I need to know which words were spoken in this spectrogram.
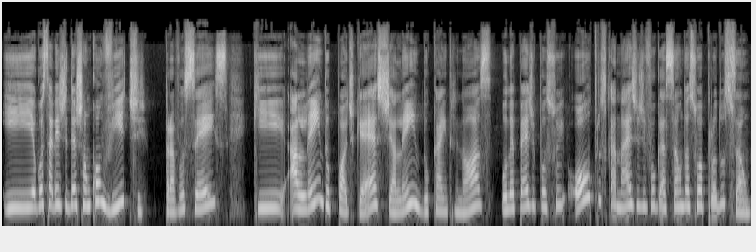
E eu gostaria de deixar um convite para vocês que, além do podcast, além do Cá Entre Nós, o Leped possui outros canais de divulgação da sua produção.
